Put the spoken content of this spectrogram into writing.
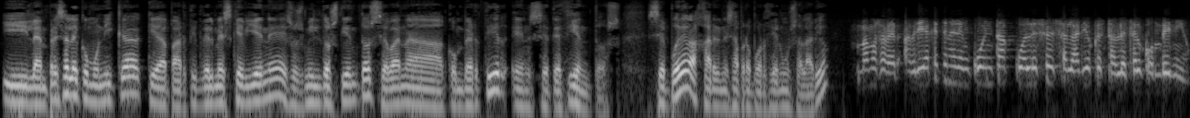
Y la empresa le comunica que a partir del mes que viene esos 1.200 se van a convertir en 700. ¿Se puede bajar en esa proporción un salario? Vamos a ver, habría que tener en cuenta cuál es el salario que establece el convenio.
